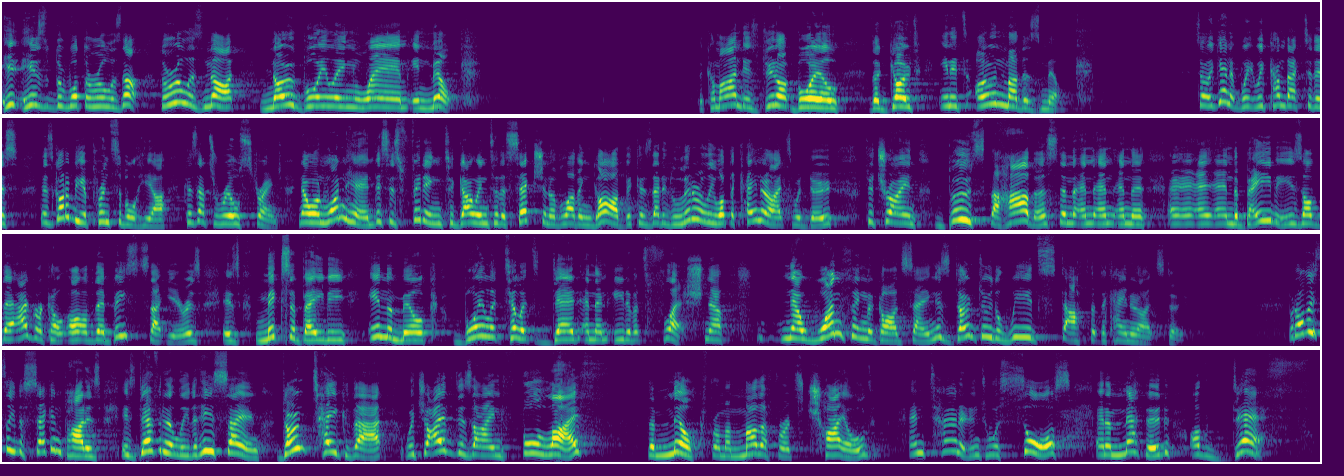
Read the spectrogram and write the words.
Here's the, what the rule is not the rule is not no boiling lamb in milk. The command is do not boil the goat in its own mother's milk. So again, we, we come back to this. There's got to be a principle here because that's real strange. Now, on one hand, this is fitting to go into the section of loving God because that is literally what the Canaanites would do to try and boost the harvest and, and, and, and, the, and, and the babies of their agriculture, of their beasts that year is, is mix a baby in the milk, boil it till it's dead, and then eat of its flesh. Now, now one thing that God's saying is don't do the weird stuff that the Canaanites do. But obviously, the second part is, is definitely that he's saying, don't take that which I've designed for life, the milk from a mother for its child, and turn it into a source and a method of death.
